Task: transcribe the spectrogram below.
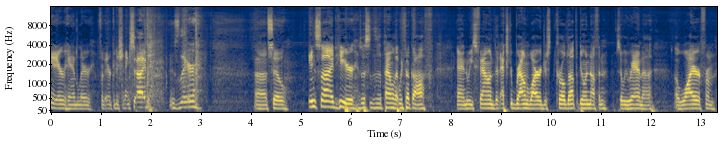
air handler for the air conditioning side is there. Uh, so inside here, this is the panel that we took off, and we found that extra brown wire just curled up doing nothing. So we ran a, a wire from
